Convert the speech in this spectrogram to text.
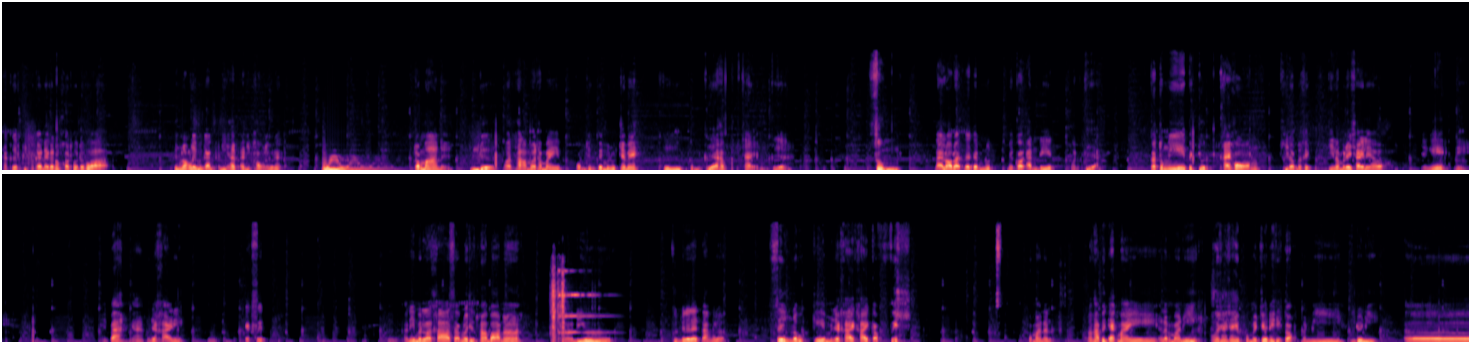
ถ้าเกิดผิดประการใดก็ต้องขอโทษด้วยเพราะว่าเพิ่งร้องเล่นเหมือนกันอันนี้อันนี้เผาอะไรวะเนี่ยจอมมานเนี่ยมีเด้อว่าถามว่าทำไมผมถึงเป็นมนุษย์ใช่ไหมคือผมเกลือครับ ใช่ผมเกลือ สุ่ม หลายรอบแล้วได้แต่มนุษย์ไม่ก็อันเดดโคตรเกลือก็ตรงนี้เป็นจุดขายของที่เราไม่เคยที่เราไม่ได้ใช้แล้ว อย่างนี้นี่ เห็นปะอะผมจะขายนี่ exit อออันนี้มันราคา 375 บาทนะอ่าดิวคุณก็ได้ตังค์ไปแล้ว ซึ่งระบบเกมมันจะคล้ายๆกับ Fish ประมาณนั้น ต้องหาพิกแอคใหม่อะไรประมาณนี้ โอ้ใช่ใช่ผมไปเจอใน TikTok มันมีมีด้วยนี่ เอ่อ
